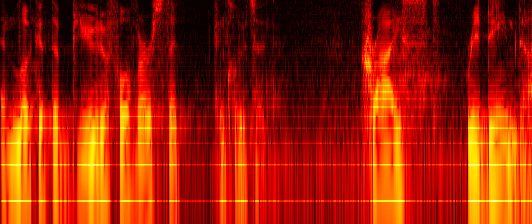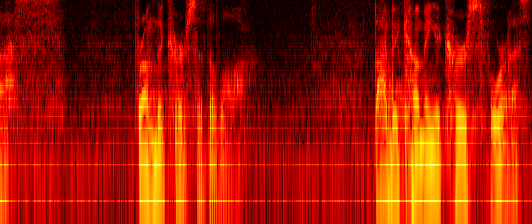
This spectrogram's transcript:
And look at the beautiful verse that concludes it Christ redeemed us from the curse of the law by becoming a curse for us.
